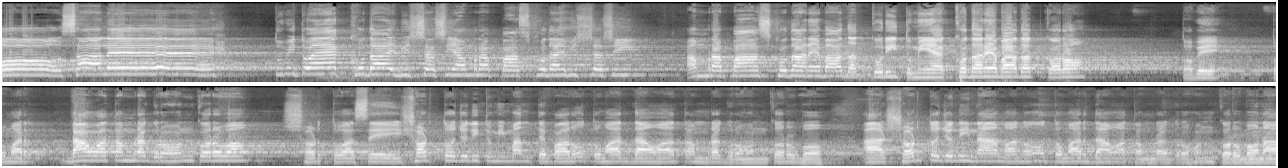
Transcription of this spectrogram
ও সালে তুমি তো এক খোদায় বিশ্বাসী, আমরা পাঁচ খোদায় বিশ্বাসী। আমরা পাঁচ খোদার এবাদত করি, তুমি এক খোদার এবাদত করো। তবে তোমার দাওয়াত আমরা গ্রহণ করব। শর্ত আছে, এই শর্ত যদি তুমি মানতে পারো, তোমার দাওয়াত আমরা গ্রহণ করব। আর শর্ত যদি না মানো, তোমার দাওয়াত আমরা গ্রহণ করব না।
